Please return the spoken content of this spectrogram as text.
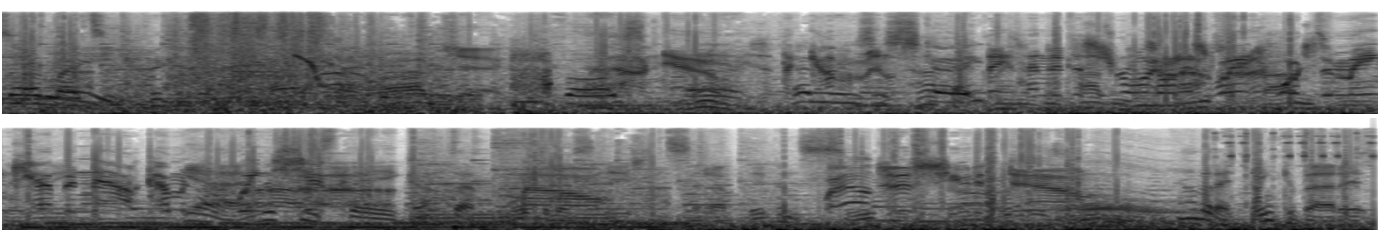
Satellites have picked up an object. Oh no, is it the government? escaped. They send a destroyer on its way towards the main cabin now. Coming Yeah, quick ever since ship. they got that orbital station set up, they've been Well, super just shoot it down. Now that I think about it,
